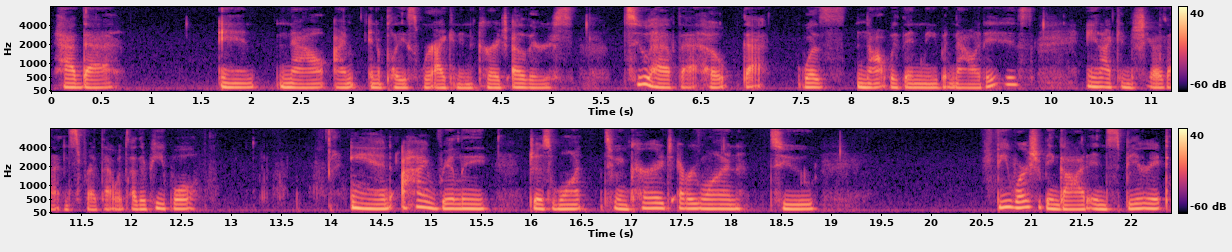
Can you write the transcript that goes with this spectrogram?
have that. And now I'm in a place where I can encourage others to have that hope that was not within me, but now it is. And I can share that and spread that with other people. And I really just want to encourage everyone to be worshiping God in spirit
